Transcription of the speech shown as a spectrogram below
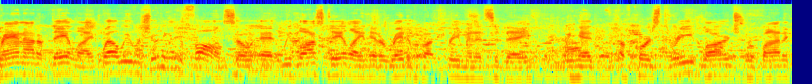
ran out of daylight. Well, we were shooting in the fall, so uh, we lost daylight at a rate of about three minutes a day. We had, of course, three large robotic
